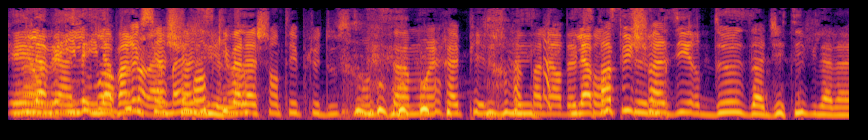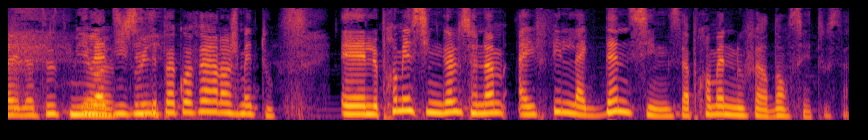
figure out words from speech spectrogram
Et Il avait- il- il a pas réussi à Je magie, pense choisir, qu'il va hein. la chanter plus doucement, que ça, moins rapide. Ça a pas Il n'a pas pu choisir deux adjectifs, il a, il a tout mis. Il a euh, dit, je sais pas quoi faire, alors je mets tout. Et le premier single se nomme I Feel Like Dancing. Ça promet de nous faire danser, tout ça.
